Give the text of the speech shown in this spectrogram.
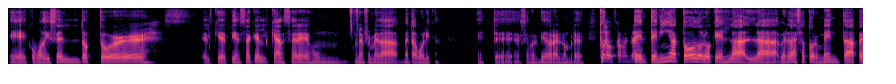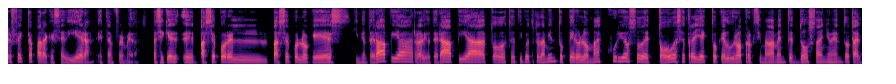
eh, como dice el doctor, el que piensa que el cáncer es una enfermedad metabólica. Este, se me olvidó ahora el nombre. tenía todo lo que es la, la, ¿verdad? Esa tormenta perfecta para que se diera esta enfermedad. Así que eh, pasé, por el, pasé por lo que es quimioterapia, radioterapia, todo este tipo de tratamiento, pero lo más curioso de todo ese trayecto que duró aproximadamente dos años en total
